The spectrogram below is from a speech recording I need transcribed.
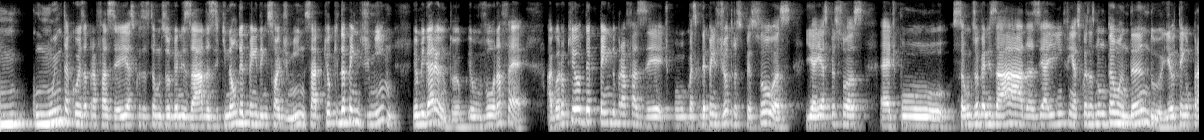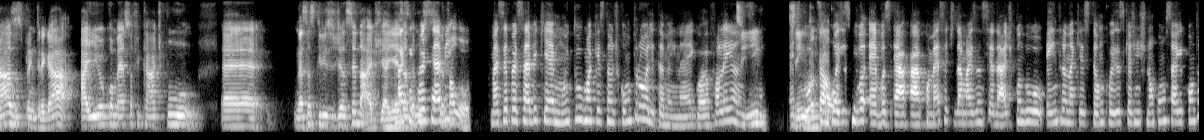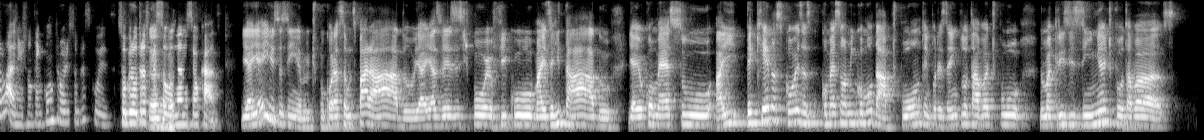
com muita coisa para fazer e as coisas estão desorganizadas e que não dependem só de mim, sabe? Porque o que depende de mim, eu me garanto, eu, eu vou na fé. Agora, o que eu dependo para fazer, tipo, mas que depende de outras pessoas, e aí as pessoas, é, tipo, são desorganizadas, e aí, enfim, as coisas não estão andando, e eu tenho prazos para entregar, aí eu começo a ficar, tipo, é, nessas crises de ansiedade. E aí é mas exatamente o que você falou. Mas você percebe que é muito uma questão de controle também, né? Igual eu falei antes. Sim. É, Sim, tipo, total. São coisas que é, você, a, a, começa a te dar mais ansiedade quando entra na questão coisas que a gente não consegue controlar. A gente não tem controle sobre as coisas. Sobre outras uhum. pessoas, né? No seu caso. E aí é isso, assim, eu, tipo, coração disparado, e aí às vezes, tipo, eu fico mais irritado, e aí eu começo. Aí pequenas coisas começam a me incomodar. Tipo, ontem, por exemplo, eu tava, tipo, numa crisezinha, tipo, eu tava.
